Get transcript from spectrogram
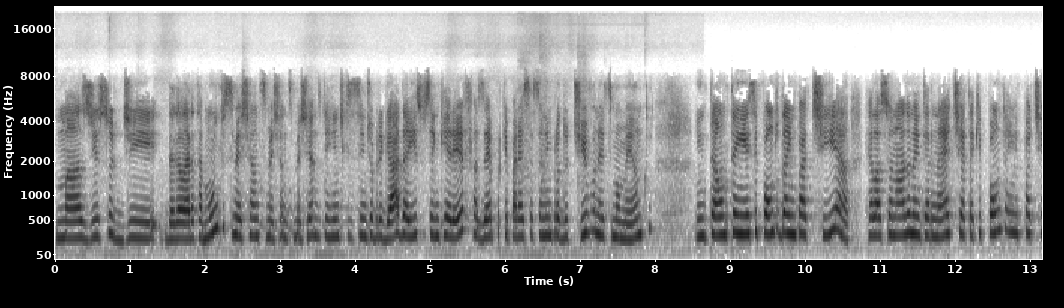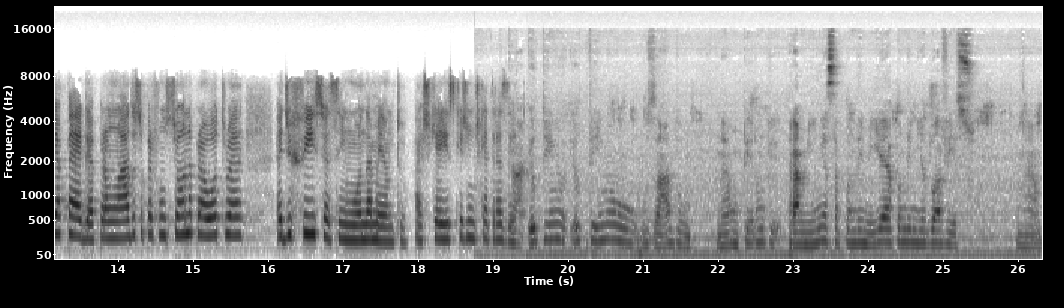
mas disso de da galera tá muito se mexendo, se mexendo, se mexendo, tem gente que se sente obrigada a isso sem querer fazer porque parece estar sendo improdutivo nesse momento. Então tem esse ponto da empatia relacionado na internet, até que ponto a empatia pega, para um lado super funciona, para outro é é difícil assim o andamento. Acho que é isso que a gente quer trazer. Tá, eu tenho eu tenho usado, né, um termo que para mim essa pandemia é a pandemia do avesso, né?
